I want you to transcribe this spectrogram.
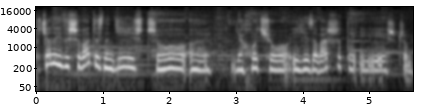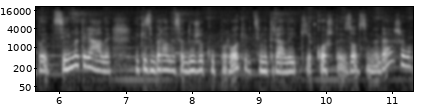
Почала її вишивати з надією, що е, я хочу її завершити, і щоб ці матеріали, які збиралися дуже купу років, ці матеріали, які коштують зовсім недешево,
